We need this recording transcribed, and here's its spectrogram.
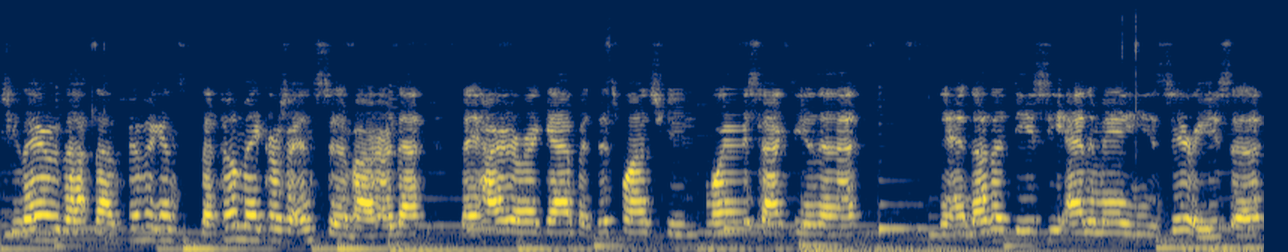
she later that that film the filmmakers are interested about her that they hired her again, but this one she voice acting in that another DC animated series uh,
